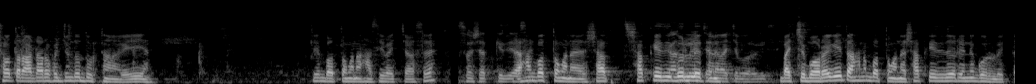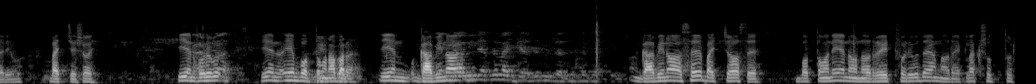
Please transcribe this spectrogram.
সতেরো আঠারো পর্যন্ত দূর টানা গে ইয়ান বর্তমানে হাসি বাচ্চা আছে। ছয় সাত কেজি এখন বর্তমানে সাত সাত কেজি ধরলে বাচ্চা বড় বাচ্চা গিয়ে তখন বর্তমানে সাত কেজি ধরে এনে গরু লইতে পারিব বাচ্চা সই ইয়ান ফরিব ইয়ান ইয়ান বর্তমানে আবার ইয়ান গাভিন গাভিনও আছে বাচ্চাও আছে। বর্তমানে অনর রেট ফরিব দেয় অনর এক লাখ সত্তর।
